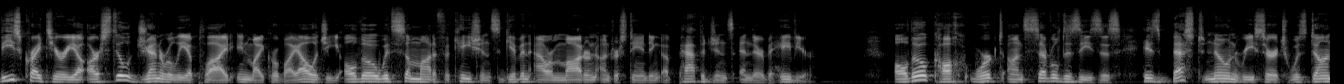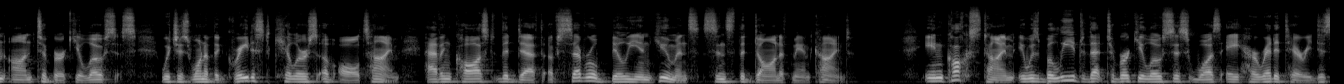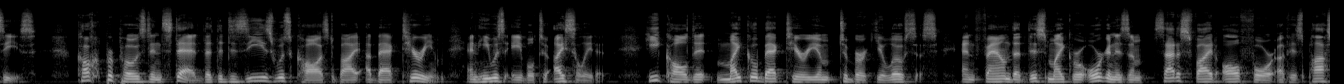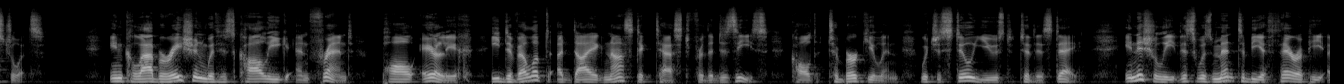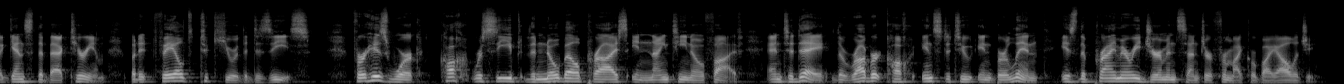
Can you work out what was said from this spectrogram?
These criteria are still generally applied in microbiology, although with some modifications given our modern understanding of pathogens and their behavior. Although Koch worked on several diseases, his best known research was done on tuberculosis, which is one of the greatest killers of all time, having caused the death of several billion humans since the dawn of mankind. In Koch's time, it was believed that tuberculosis was a hereditary disease. Koch proposed instead that the disease was caused by a bacterium, and he was able to isolate it. He called it Mycobacterium tuberculosis, and found that this microorganism satisfied all four of his postulates. In collaboration with his colleague and friend, Paul Ehrlich, he developed a diagnostic test for the disease called tuberculin, which is still used to this day. Initially, this was meant to be a therapy against the bacterium, but it failed to cure the disease. For his work, Koch received the Nobel Prize in 1905, and today the Robert Koch Institute in Berlin is the primary German center for microbiology.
